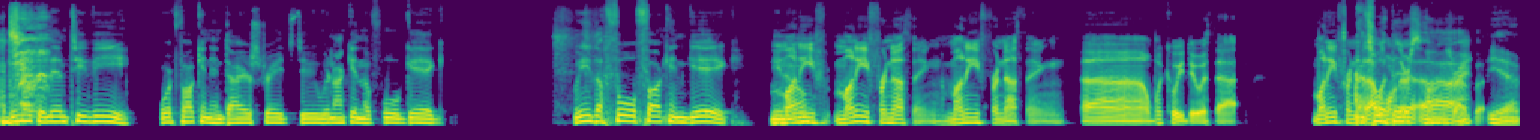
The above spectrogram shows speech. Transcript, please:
We're not in MTV. We're fucking in dire straits, dude. We're not getting the full gig. We need the full fucking gig. you know? money money for nothing money for nothing uh what can we do with that money for nothing That's that was what one of their songs uh, right but Yeah,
